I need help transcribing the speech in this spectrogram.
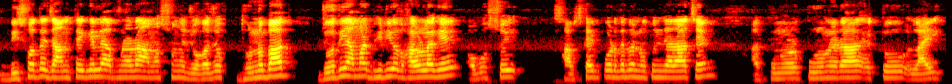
বিশদে জানতে গেলে আপনারা আমার সঙ্গে যোগাযোগ। ধন্যবাদ। যদি আমার ভিডিও ভালো লাগে, অবশ্যই সাবস্ক্রাইব করে দেবেন নতুন যারা আছেন। আর পুনর, পুরনেরা একটু লাইক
